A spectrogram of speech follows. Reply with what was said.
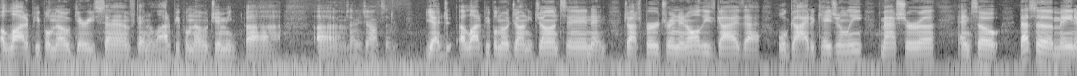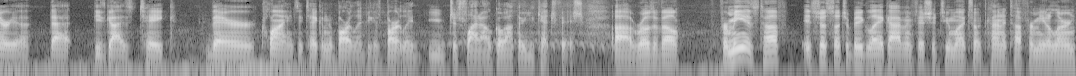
a lot of people know Gary Senft, and a lot of people know Jimmy. Uh, uh, Johnny Johnson. yeah, a lot of people know Johnny Johnson and Josh Bertrand and all these guys that will guide occasionally, Matt Shura. And so that's a main area that these guys take their clients. They take them to Bartlett because Bartlett, you just flat out go out there, you catch fish. Uh, Roosevelt, for me, is tough. It's just such a big lake. I haven't fished it too much, so it's kind of tough for me to learn.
